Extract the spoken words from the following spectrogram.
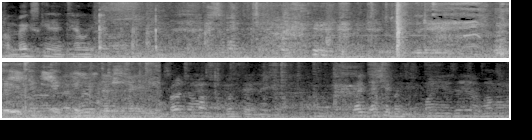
I'm Mexican and Italian. Bro, talking about some whip that nigga. That, that shit be funny as hell. My mom?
